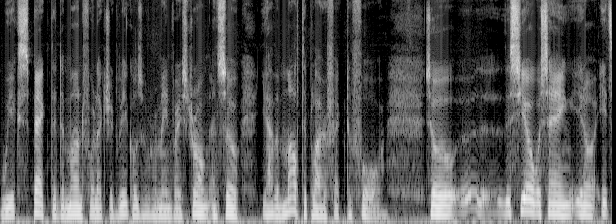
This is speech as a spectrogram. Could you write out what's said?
we expect the demand for electric vehicles will remain very strong. And so you have a multiplier effect of four. So uh, the CEO was saying, you know, it's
